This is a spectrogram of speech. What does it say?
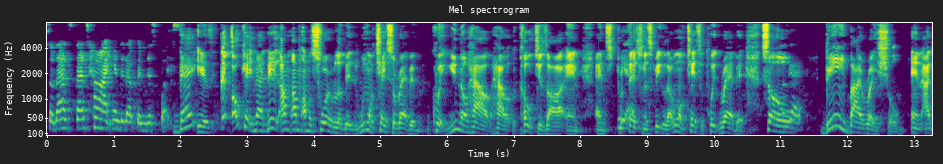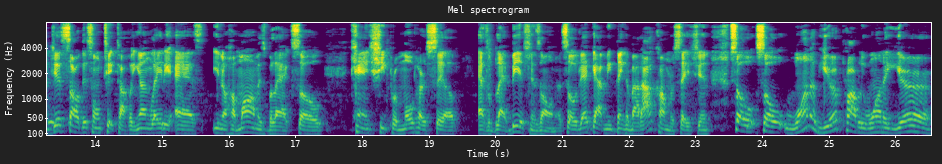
So that's that's how I ended up in this place. That is okay. Now, this, I'm, I'm I'm gonna swerve a little bit. We're gonna chase a rabbit quick. You know how how coaches are and and professional speakers are. We're gonna chase a quick rabbit. So. Okay. Being biracial, and I just saw this on TikTok. A young lady asked, you know, her mom is black, so can she promote herself as a black business owner? So that got me thinking about our conversation. So, so one of your probably one of your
